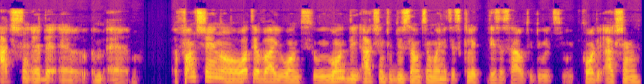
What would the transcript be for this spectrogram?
action, at the, uh, um, uh, a function or whatever you want. We want the action to do something when it is clicked. This is how to do it. So we call the action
